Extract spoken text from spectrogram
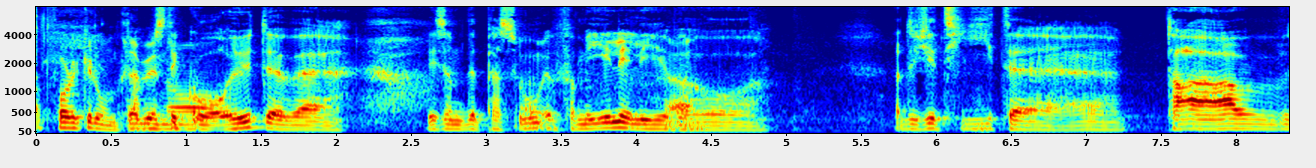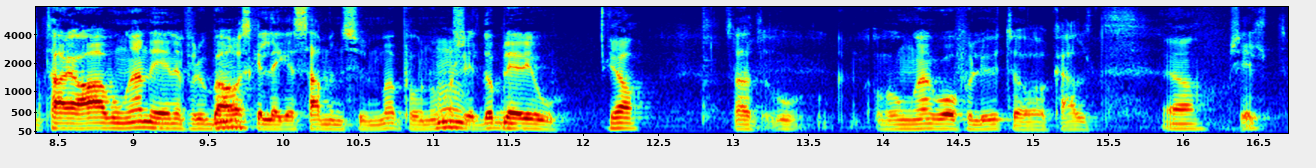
at folk rundt deg begynner Hvis det å går utover liksom det person familielivet, og at du ikke har tid til å ta, av, ta deg av ungene dine, for du bare skal legge sammen summer på nummerskilt, da blir det jo Ja. sånn at unger går for lut og kaldt ja. skilt.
